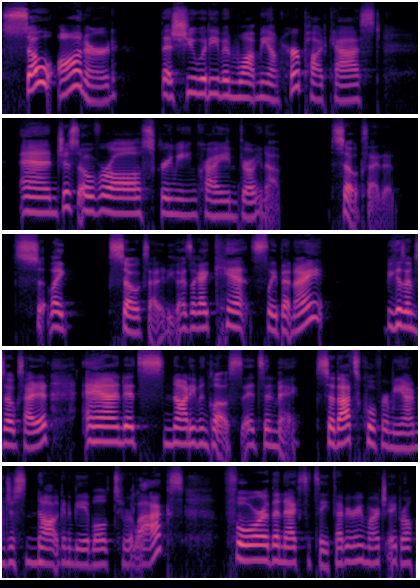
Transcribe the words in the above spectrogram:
so honored that she would even want me on her podcast and just overall screaming, crying, throwing up. So excited. So, like, so excited, you guys. Like, I can't sleep at night because I'm so excited. And it's not even close. It's in May. So that's cool for me. I'm just not going to be able to relax for the next, let's say, February, March, April,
